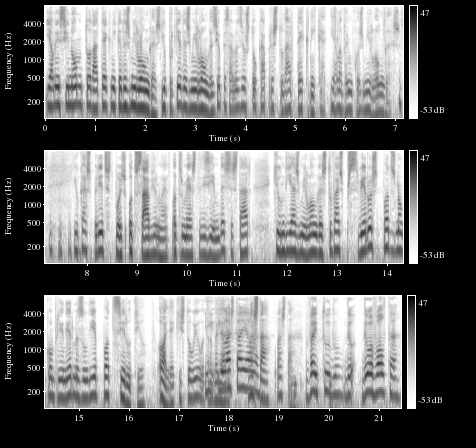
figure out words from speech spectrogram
e ela ensinou-me toda a técnica das milongas e o porquê das milongas. E eu pensava, mas eu estou cá para estudar técnica e ela vem-me com as milongas. e o Carlos Paredes, depois, outro sábio, não é? Outro mestre, dizia-me: Deixa estar que um dia as milongas tu vais perceber, hoje podes não compreender, mas um dia pode ser útil olha, aqui estou eu a trabalhar. E, e lá está ela. Lá está, lá está. Veio tudo, deu, deu a volta,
